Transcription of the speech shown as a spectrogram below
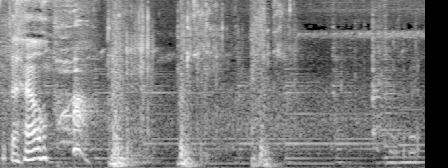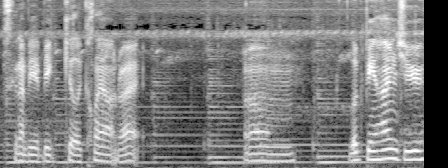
What the hell? Gonna be a big killer clown, right? Um, look behind you.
